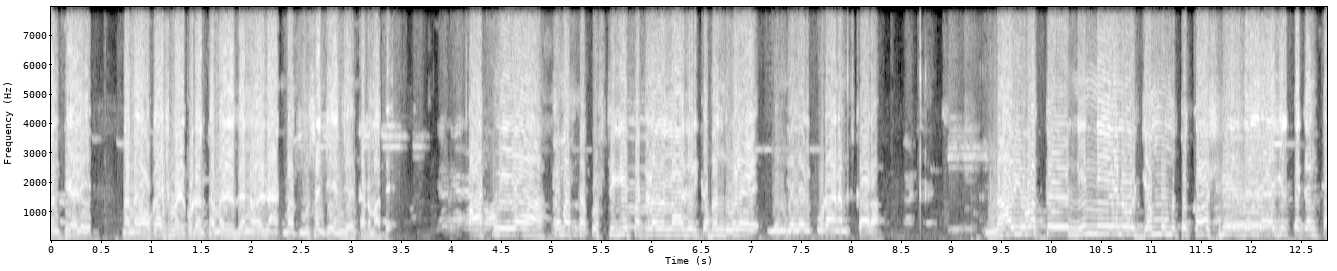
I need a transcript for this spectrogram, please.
ಅಂತ ಹೇಳಿ ನನಗೆ ಅವಕಾಶ ಮಾಡಿಕೊಡುವಂತ ತಮಗೆ ಧನ್ಯವಾದ. ನಾಲ್ಕು ಮತ್ತು ಮುಗಿಸ ಜಯನ್ ಆತ್ಮೀಯ ಸಮಸ್ತ ಕುಷ್ಟಗಿ ಪಟ್ಟಣದ ನಾಗರಿಕ ಬಂಧುಗಳೇ ನಿಮ್ಗೆಲ್ಲರೂ ಕೂಡ ನಮಸ್ಕಾರ. ನಾವಿವತ್ತು ನಿನ್ನೆ ಏನು ಜಮ್ಮು ಮತ್ತು ಕಾಶ್ಮೀರದಲ್ಲಿ ಆಗಿರ್ತಕ್ಕಂತ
